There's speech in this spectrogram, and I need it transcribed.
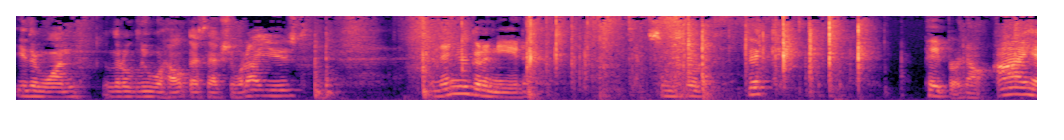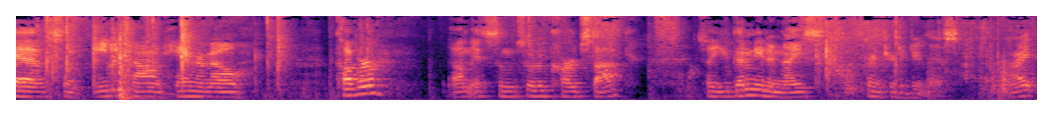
either one, a little glue will help. That's actually what I used. And then you're gonna need some sort of thick paper. Now I have some 80 pound Hammermill cover. Um, it's some sort of cardstock. So you're gonna need a nice printer to do this, all right?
